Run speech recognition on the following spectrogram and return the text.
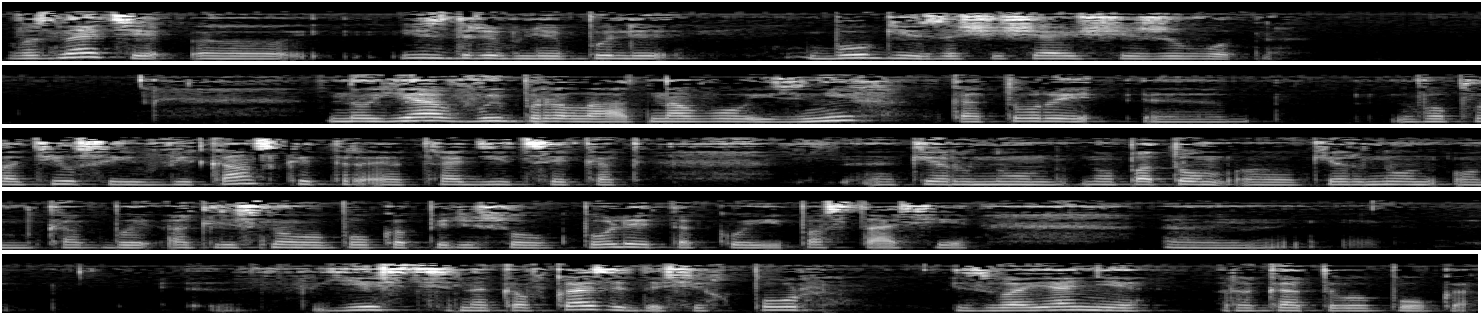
Вы знаете, э, издревле были боги, защищающие животных. Но я выбрала одного из них, который э, воплотился и в веканской э, традиции, как э, Кернун, но потом э, Кернун, он как бы от лесного бога перешел к более такой ипостаси. Эм, есть на Кавказе до сих пор изваяние рогатого бога,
